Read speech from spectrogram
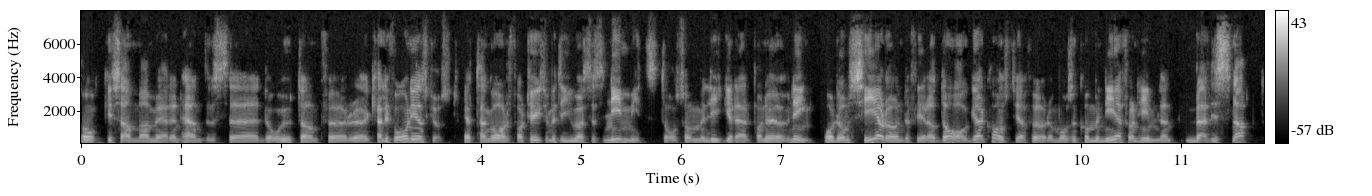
och i samband med en händelse då utanför eh, Kaliforniens kust. Ett hangarfartyg som heter USS Nimitz då som ligger där på en övning. Och de ser då under flera dagar konstiga föremål som kommer ner från himlen väldigt snabbt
